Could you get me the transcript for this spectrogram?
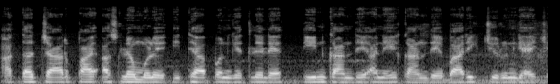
आता चार पाय असल्यामुळे इथे आपण घेतलेले आहेत तीन कांदे आणि हे कांदे बारीक चिरून घ्यायचे.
